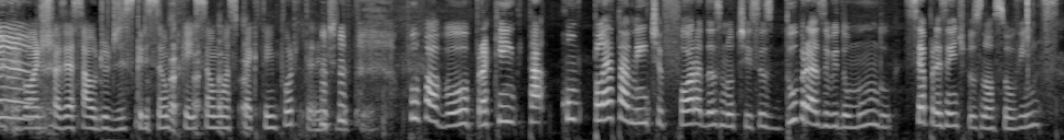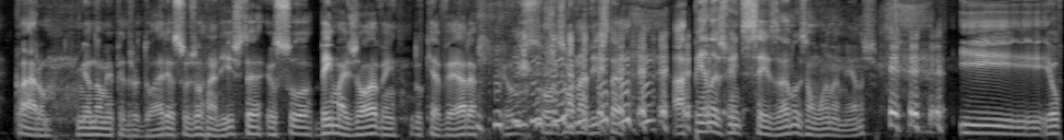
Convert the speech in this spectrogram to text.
É bom a gente fazer essa audiodescrição, porque isso é um aspecto importante do tema. Por favor, para quem está completamente fora das notícias do Brasil e do mundo, se apresente para os nossos ouvintes. Claro, meu nome é Pedro Doria, eu sou jornalista, eu sou bem mais jovem do que a Vera, eu sou jornalista há apenas 26 anos, é um ano a menos, e eu,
